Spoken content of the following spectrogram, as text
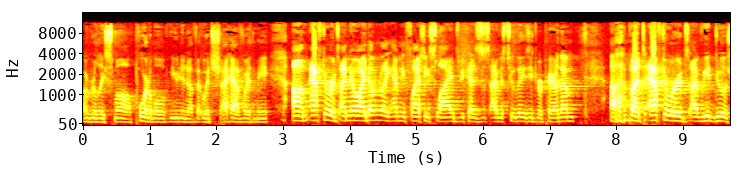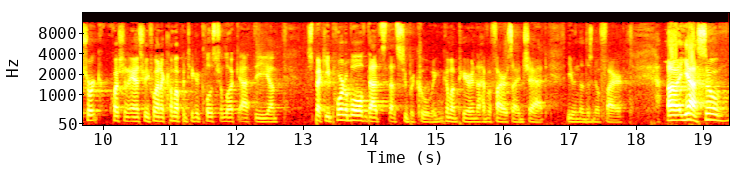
a really small portable unit of it, which I have with me. Um, afterwards, I know I don't really have any flashy slides because I was too lazy to prepare them. Uh, but afterwards, uh, we do a short question and answer. If you want to come up and take a closer look at the um, Speccy Portable, that's, that's super cool. We can come up here and have a fireside chat, even though there's no fire. Uh, yeah, so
